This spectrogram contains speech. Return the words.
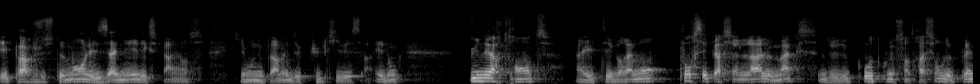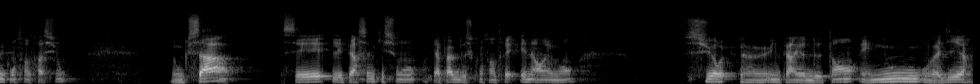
et, par justement les années d'expérience qui vont nous permettre de cultiver ça. Et donc 1h30 a été vraiment pour ces personnes-là le max de, haute concentration, de pleine concentration. Donc ça, c'est les personnes qui sont capables de se concentrer énormément sur euh, une période de temps. Et nous, on va dire,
